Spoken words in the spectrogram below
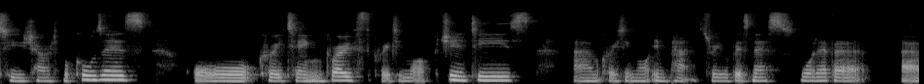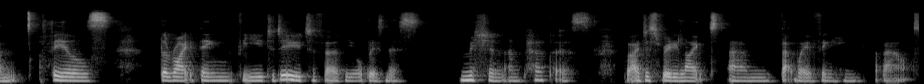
to charitable causes or creating growth, creating more opportunities, um, creating more impact through your business, whatever um, feels the right thing for you to do to further your business mission and purpose. But I just really liked um, that way of thinking about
